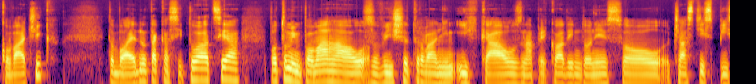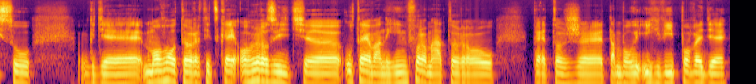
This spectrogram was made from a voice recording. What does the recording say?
Kováčik. To bola jedna taká situácia. Potom im pomáhal s vyšetrovaním ich kauz, napríklad im doniesol časti spisu, kde mohol teoreticky ohroziť e, utajovaných informátorov, pretože tam boli ich výpovede.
